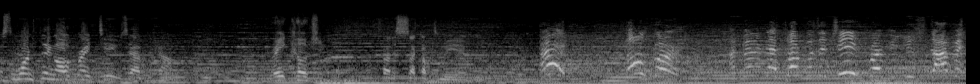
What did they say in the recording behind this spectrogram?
What's the one thing all great teams have in common? Great coaching. Try to suck up to me, Andrew. Hey, Goldberg! I bet if that dog was a cheeseburger, you stop it.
